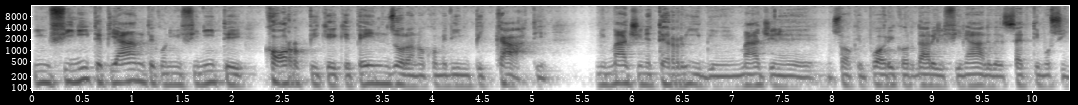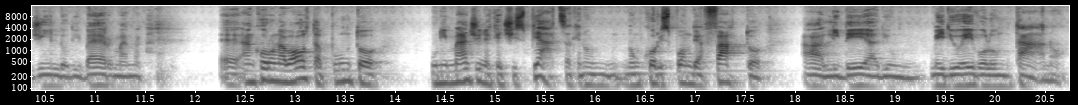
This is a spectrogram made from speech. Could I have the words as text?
infinite piante con infiniti corpi che, che penzolano come di impiccati. Un'immagine terribile, un'immagine so, che può ricordare il finale del settimo sigillo di Bergman. Eh, ancora una volta, appunto, un'immagine che ci spiazza, che non, non corrisponde affatto all'idea di un medioevo lontano.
